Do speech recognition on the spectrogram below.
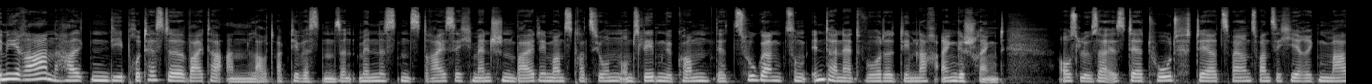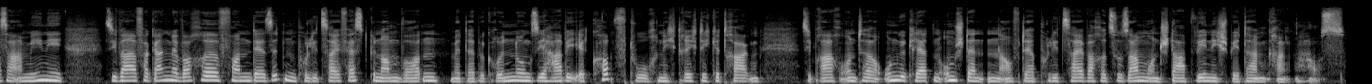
Im Iran halten die Proteste weiter an. Laut Aktivisten sind mindestens 30 Menschen bei Demonstrationen ums Leben gekommen. Der Zugang zum Internet wurde demnach eingeschränkt. Auslöser ist der Tod der 22-jährigen Masa Amini. Sie war vergangene Woche von der Sittenpolizei festgenommen worden, mit der Begründung, sie habe ihr Kopftuch nicht richtig getragen. Sie brach unter ungeklärten Umständen auf der Polizeiwache zusammen und starb wenig später im Krankenhaus.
